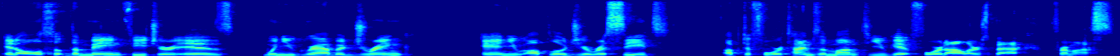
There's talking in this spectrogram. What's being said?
it also, the main feature is when you grab a drink and you upload your receipt, up to four times a month, you get $4 back from us.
